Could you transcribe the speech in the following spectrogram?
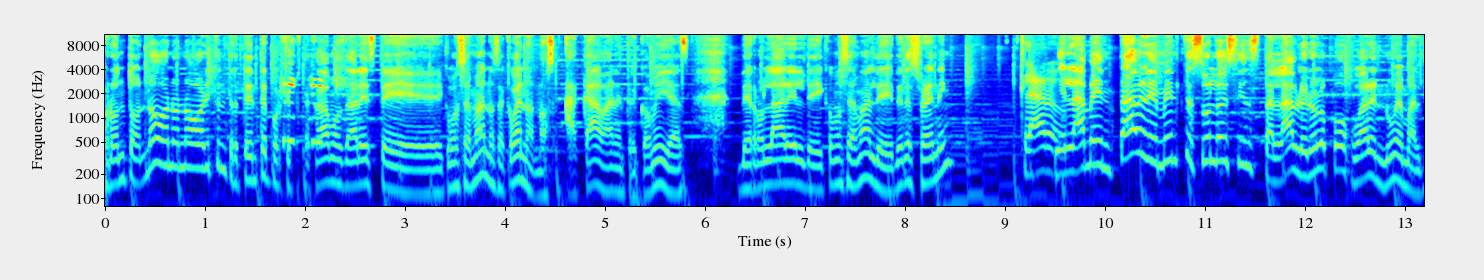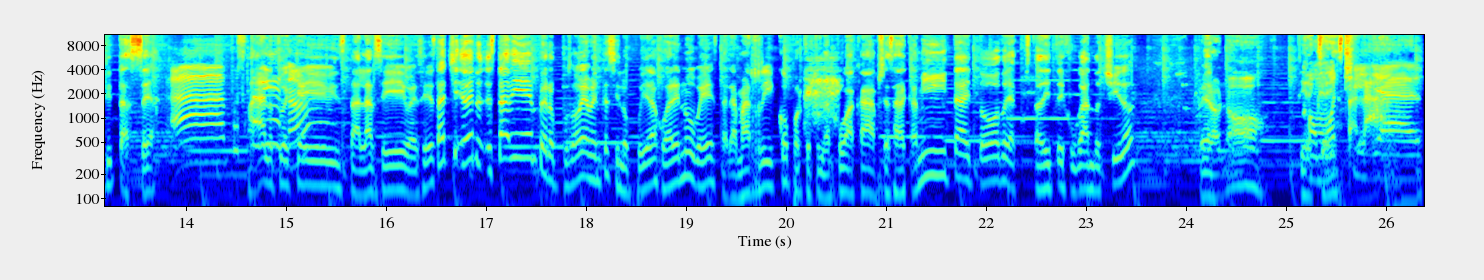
Pronto, no, no, no, ahorita entretente porque pues, acabamos de dar este, ¿cómo se llama? Nos, bueno, nos acaban, entre comillas, de rolar el de, ¿cómo se llama? El de Death Stranding. Claro. Que lamentablemente solo es instalable, no lo puedo jugar en nube, maldita sea. Ah, pues Ah, lo tuve que instalar, sí, güey. Sí, está, está bien, pero pues obviamente si lo pudiera jugar en nube estaría más rico porque pues la juego acá, pues esa camita y todo, y acostadito y jugando chido. Pero no, tiene que instalar.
